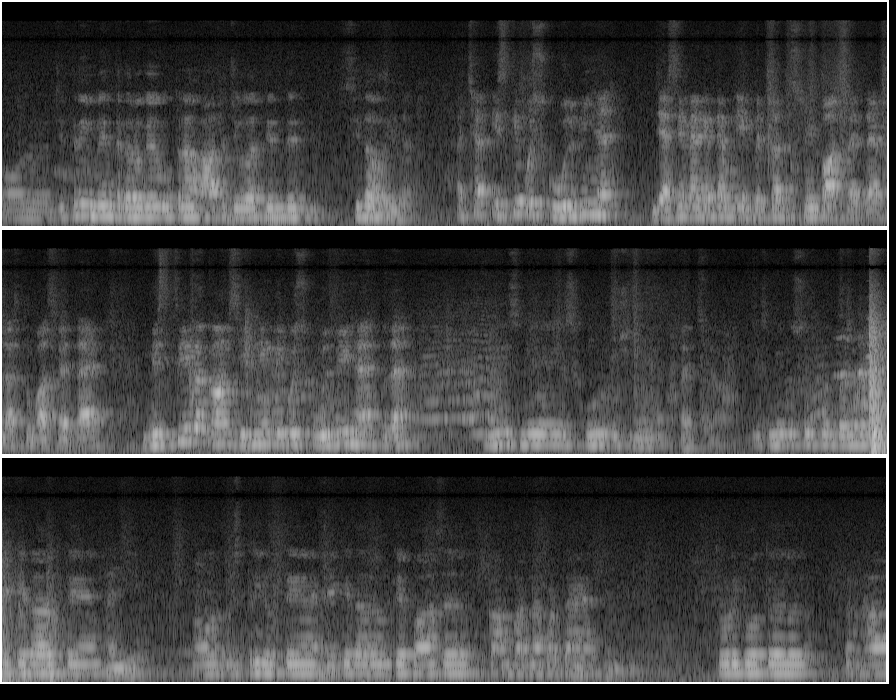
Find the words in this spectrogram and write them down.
और जितनी मेहनत करोगे उतना हाथ जो है दिन दिन सीधा होगा अच्छा इसके कोई स्कूल भी हैं? जैसे मैं कहता हूँ एक बच्चा दसवीं पास करता है प्लस टू पास करता है। मिस्त्री का काम सीखने के लिए कोई स्कूल भी है? खुला नहीं इसमें स्कूल कुछ नहीं है। अच्छा। इसमें तो सिर्फ़ बड़े बड़े ठेकेदार होते हैं। हाँ जी। और मिस्त्री होते हैं। ठेकेदार उनके पास काम करना पड़ता है। थोड़ी बहुत तनख्वाह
